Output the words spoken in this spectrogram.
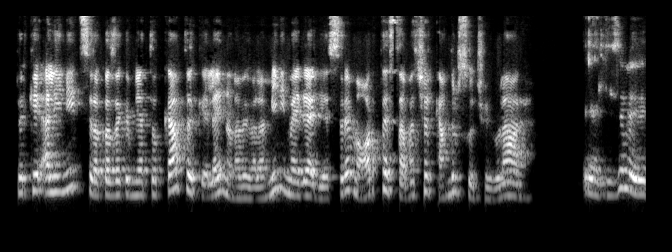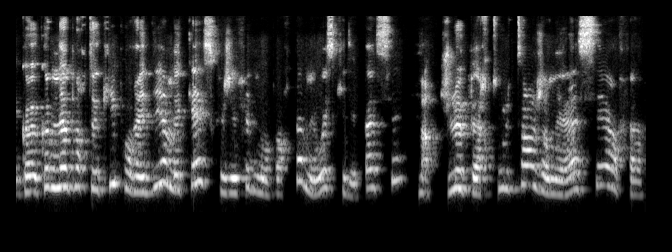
Perché all'inizio la cosa che mi ha toccato è che lei non aveva la minima idea di essere morta e stava cercando il suo cellulare. Et elle disait, mais co- comme, n'importe qui pourrait dire, mais qu'est-ce que j'ai fait de mon portable? Mais où est-ce qu'il est passé? Je le perds tout le temps, j'en ai assez. Enfin,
